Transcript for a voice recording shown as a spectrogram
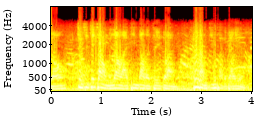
由，就是接下来我们要来听到的这一段非常精彩的表演。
